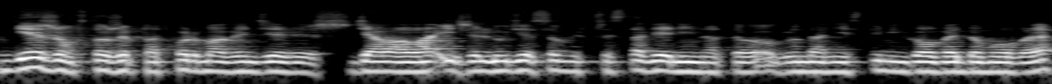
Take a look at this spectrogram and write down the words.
wierzą w to, że platforma będzie, wiesz, działała i że ludzie są już przestawieni na to oglądanie streamingowe, domowe.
